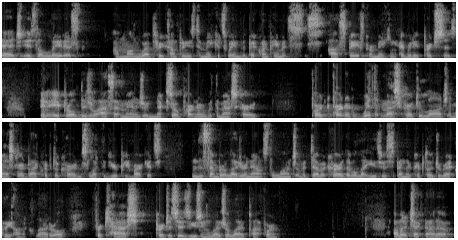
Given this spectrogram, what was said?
Edge is the latest among Web3 companies to make its way into the Bitcoin payments uh, space for making everyday purchases. In April, digital asset manager Nexo partnered with the MasterCard part, partnered with MasterCard to launch a MasterCard backed crypto card in selected European markets. In December, Ledger announced the launch of a debit card that will let users spend their crypto directly on a collateral for cash purchases using Ledger Live platform. I'm going to check that out.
